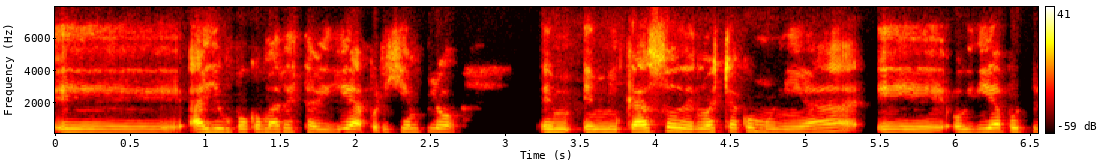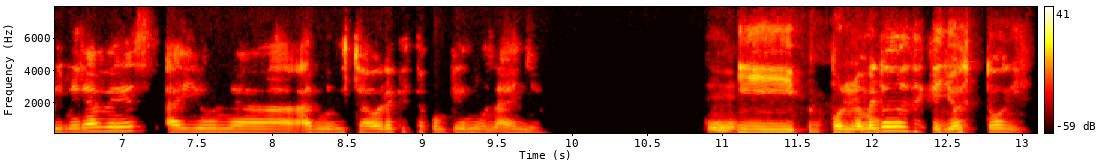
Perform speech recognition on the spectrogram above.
eh, hay un poco más de estabilidad. Por ejemplo, en, en mi caso de nuestra comunidad, eh, hoy día por primera vez hay una administradora que está cumpliendo un año. Oh, Y por lo menos desde que yo estoy.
